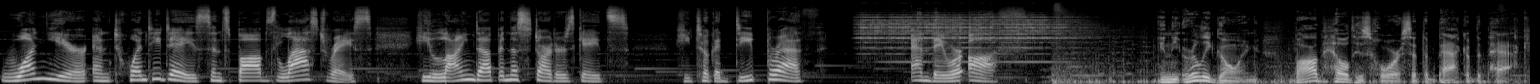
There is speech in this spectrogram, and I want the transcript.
one year and 20 days since Bob's last race, he lined up in the starter's gates. He took a deep breath, and they were off. In the early going, Bob held his horse at the back of the pack.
